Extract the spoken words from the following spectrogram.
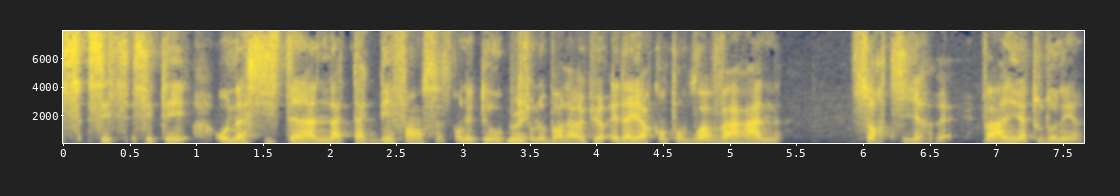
c'était, on assistait à une attaque défense. On était sur le bord de la rupture. Et d'ailleurs, quand on voit Varane sortir, Varane, il a tout donné. Hein.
